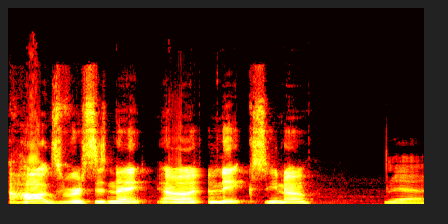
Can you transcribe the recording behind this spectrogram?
Hawks versus Nick, uh, Knicks, you know? Yeah.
